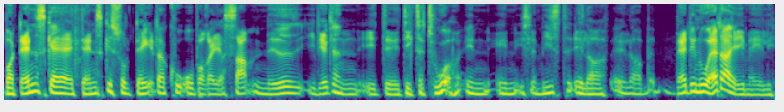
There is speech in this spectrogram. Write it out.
Hvordan skal danske soldater kunne operere sammen med i virkeligheden et uh, diktatur, en, en islamist, eller, eller hvad det nu er, der er i Mali?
